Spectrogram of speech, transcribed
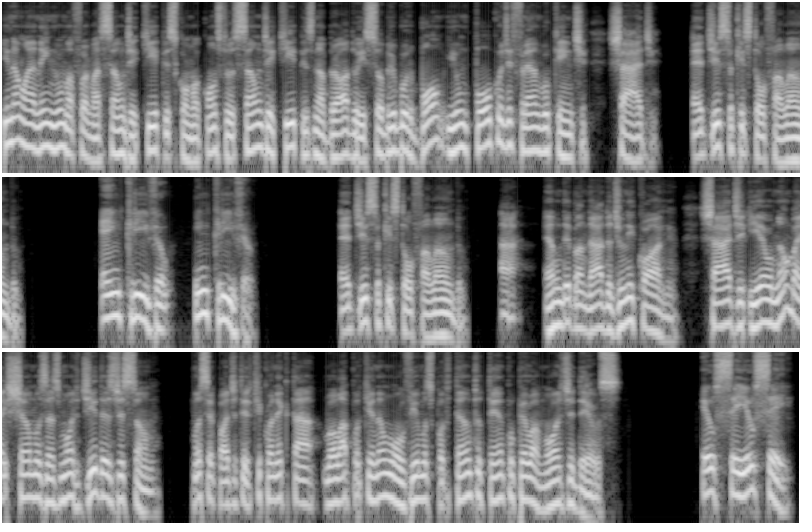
E não há nenhuma formação de equipes como a construção de equipes na Broadway sobre o bourbon e um pouco de frango quente, Chad. É disso que estou falando. É incrível, incrível. É disso que estou falando. Ah, é um debandado de unicórnio. Chad e eu não baixamos as mordidas de som. Você pode ter que conectar, vou lá porque não ouvimos por tanto tempo pelo amor de Deus. Eu sei, eu sei.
